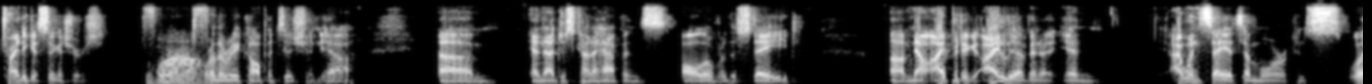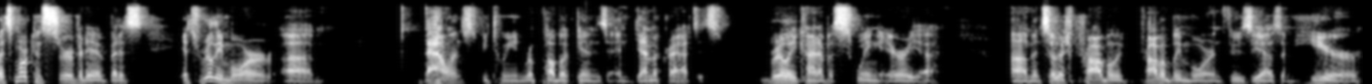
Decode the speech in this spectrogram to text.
trying to get signatures for, wow. for the recall petition. Yeah. Um, and that just kind of happens all over the state. Um, now, I particularly I live in a, in I wouldn't say it's a more cons- well, it's more conservative, but it's it's really more uh, balanced between Republicans and Democrats. It's really kind of a swing area, um, and so there's probably probably more enthusiasm here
